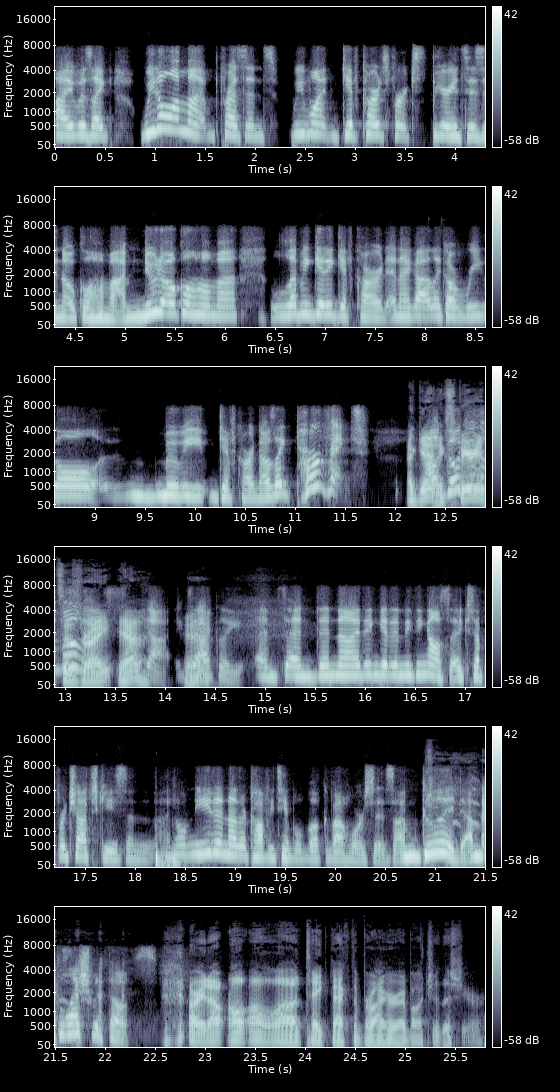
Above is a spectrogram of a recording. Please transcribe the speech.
I was like, we don't want my presents. We want gift cards for experiences in Oklahoma. I'm new to Oklahoma. Let me get a gift card. And I got like a Regal movie gift card. And I was like, perfect. Again, I'll go to the experiences, right? Yeah. Yeah, exactly. And then then uh, I didn't get anything else except for tchotchkes, and I don't need another coffee table book about horses. I'm good. I'm flush with those. All right, I'll I'll, I'll uh, take back the Breyer I bought you this year.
